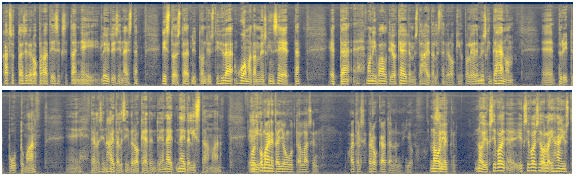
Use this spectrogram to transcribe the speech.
katsottaisi veroparatiisiksi tai ne ei löytyisi näistä listoista. Et nyt on tietysti hyvä huomata myöskin se, että, että moni valtio käy tämmöistä haitallista verokilpailua ja myöskin tähän on e, pyritty puuttumaan e, tällaisiin haitallisiin verokäytäntöjä näitä, näitä listaamaan. Voitko Eli, mainita jonkun tällaisen haitallisen verokäytännön jo no, esimerkin? No yksi, voi, yksi voisi olla ihan just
